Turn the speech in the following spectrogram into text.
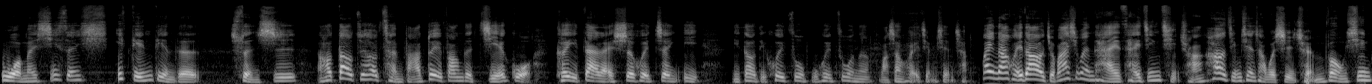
我们牺牲一点点的损失，然后到最后惩罚对方的结果可以带来社会正义，你到底会做不会做呢？马上回来节目现场，欢迎大家回到九八新闻台财经起床号节目现场，我是陈凤欣。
